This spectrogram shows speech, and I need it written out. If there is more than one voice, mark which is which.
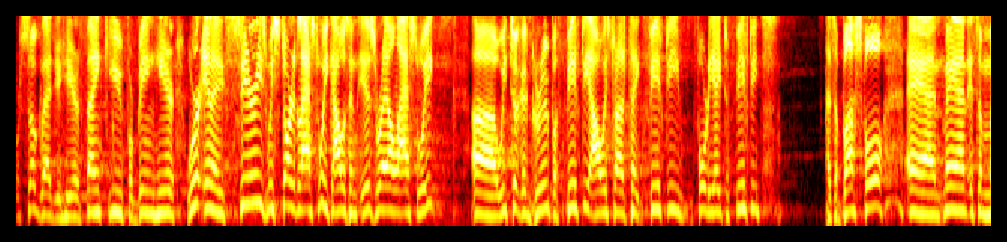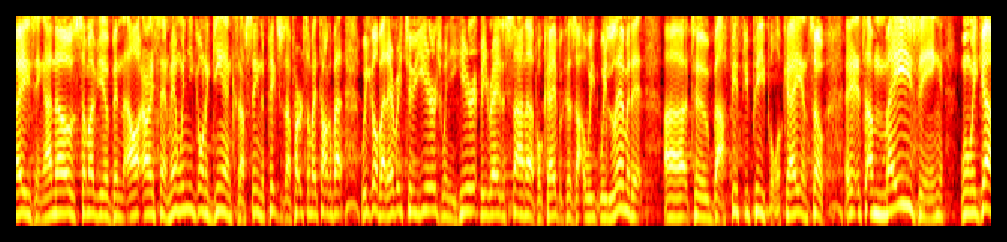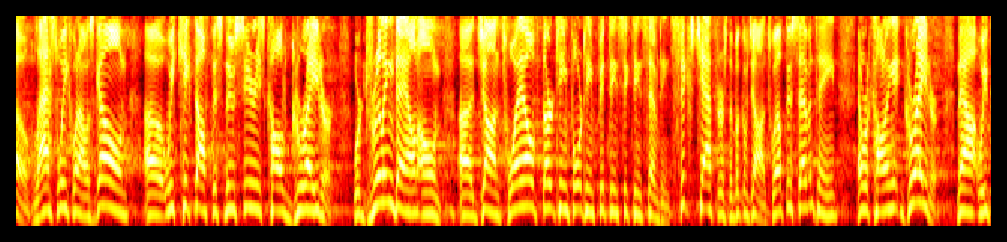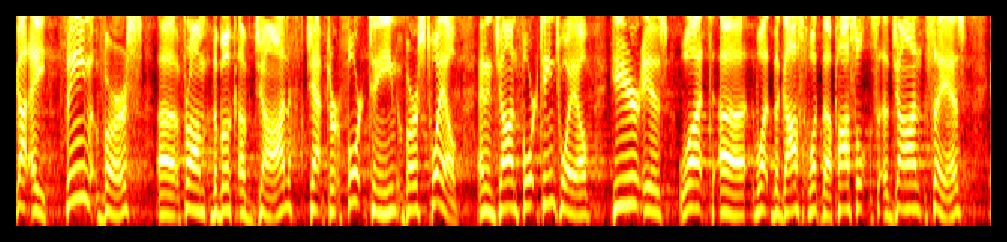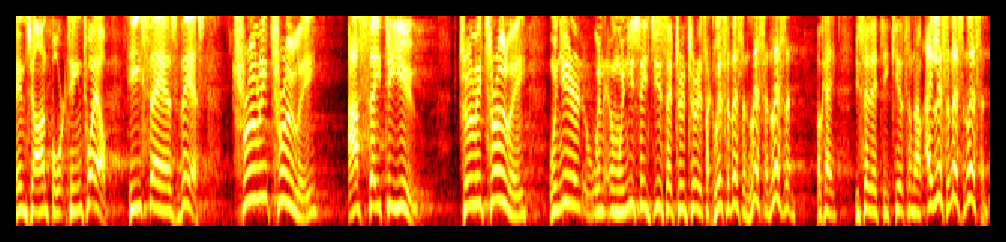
Speaker 1: We're so glad you're here. Thank you for being here. We're in a series we started last week. I was in Israel last week. Uh, we took a group of 50. I always try to take 50, 48 to 50 as a bus full, and man, it's amazing. I know some of you have been already saying, man, when are you going again? Because I've seen the pictures. I've heard somebody talk about it. We go about every two years. When you hear it, be ready to sign up, okay? Because we, we limit it uh, to about 50 people, okay? And so it's amazing when we go. Last week when I was gone, uh, we kicked off this new series called Greater. We're drilling down on uh, John 12, 13, 14, 15, 16, 17. Six chapters in the book of John, 12 through 17, and we're calling it Greater. Now, we've got a theme verse uh, from the book of John, chapter 14, verse 12. And in John 14, 12, here is what, uh, what, the gospel, what the apostle uh, John says in John 14, 12. He says this Truly, truly, I say to you, truly, truly, when you hear, when, when you see Jesus say truly, truly, it's like, listen, listen, listen, listen. Okay? You say that to your kids sometimes. Hey, listen, listen, listen.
